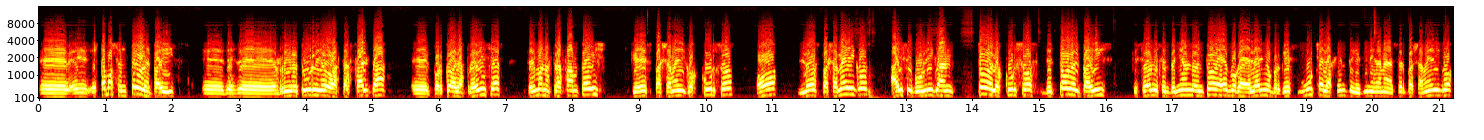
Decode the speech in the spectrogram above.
Eh, eh, estamos en todo el país, eh, desde el Río Turbio hasta Salta, eh, por todas las provincias. Tenemos nuestra fanpage, que es Payamédicos Cursos o Los Payamédicos. Ahí se publican todos los cursos de todo el país que se van desempeñando en toda época del año, porque es mucha la gente que tiene ganas de ser payamédico,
